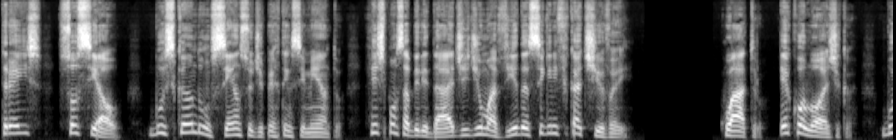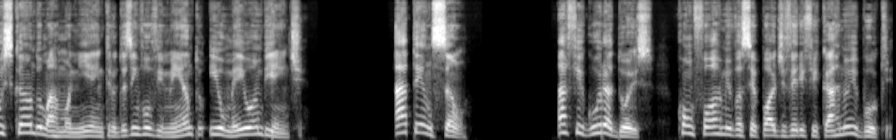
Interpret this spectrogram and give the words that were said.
3. Social, buscando um senso de pertencimento, responsabilidade e de uma vida significativa. E 4. Ecológica, buscando uma harmonia entre o desenvolvimento e o meio ambiente. Atenção! A figura 2, conforme você pode verificar no e-book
